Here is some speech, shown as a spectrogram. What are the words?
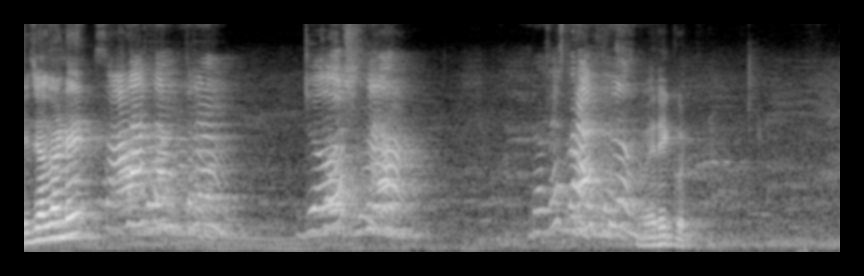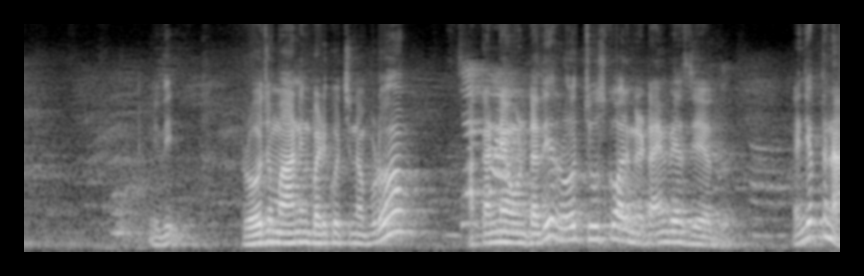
ఇది చదవండి వెరీ గుడ్ ఇది రోజు మార్నింగ్ బడికి వచ్చినప్పుడు అక్కడనే ఉంటుంది. రోజు చూసుకోవాలి మీరు టైం వేస్ట్ చేయొద్దు. ఏం చెప్తున్నా?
